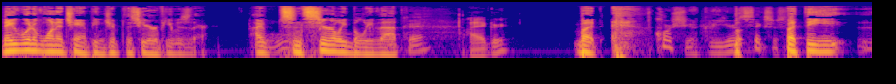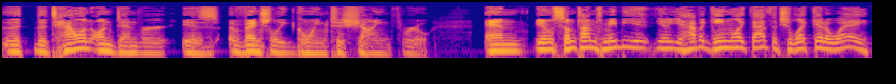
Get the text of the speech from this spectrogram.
They would have won a championship this year if he was there. I sincerely believe that. okay. I agree. But Of course you agree. You're a Sixers. but the the the talent on Denver is eventually going to shine through. And you know, sometimes maybe you, you know you have a game like that that you let get away.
